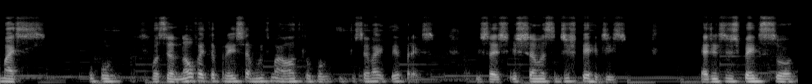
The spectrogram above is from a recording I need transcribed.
Mas o público que você não vai ter para isso é muito maior do que o público que você vai ter para isso. Isso, é, isso chama-se desperdício a gente desperdiçou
